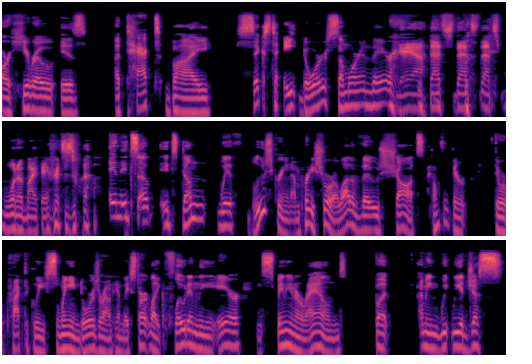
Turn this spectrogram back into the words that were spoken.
our hero is attacked by six to eight doors somewhere in there. Yeah, that's, that's, that's one of my favorites as well. And it's uh, it's done with blue screen. I'm pretty sure a lot of those shots. I don't think they're they were practically swinging doors around him. They start like floating in the air and spinning around. But I mean, we we had just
